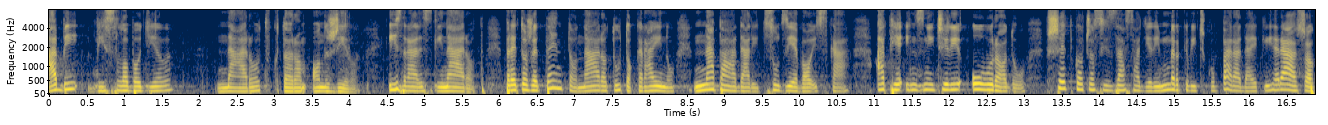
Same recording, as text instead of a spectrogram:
aby vyslobodil národ, v ktorom on žil izraelský národ. Pretože tento národ, túto krajinu napádali cudzie vojska a tie im zničili úrodu. Všetko, čo si zasadili, mrkvičku, paradajky, hrášok,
